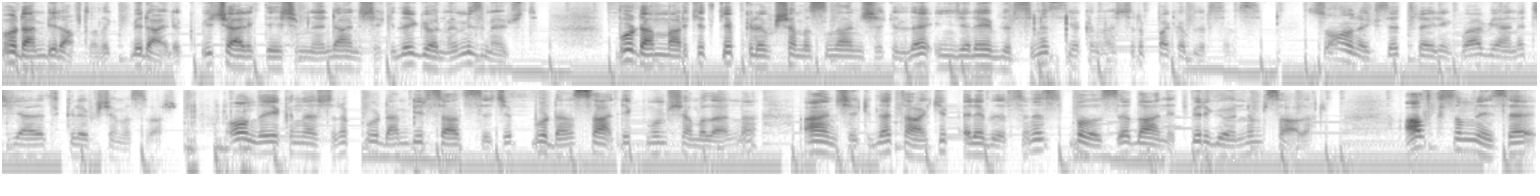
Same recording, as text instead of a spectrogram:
Buradan bir haftalık, bir aylık, üç aylık değişimlerini de aynı şekilde görmemiz mevcut. Buradan market cap grafik şemasını aynı şekilde inceleyebilirsiniz, yakınlaştırıp bakabilirsiniz. Son olarak ise trading var yani ticaret grafik şeması var. Onu da yakınlaştırıp buradan bir saat seçip buradan saatlik mum şemalarına aynı şekilde takip edebilirsiniz. Bu size daha net bir görünüm sağlar. Alt kısımda ise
